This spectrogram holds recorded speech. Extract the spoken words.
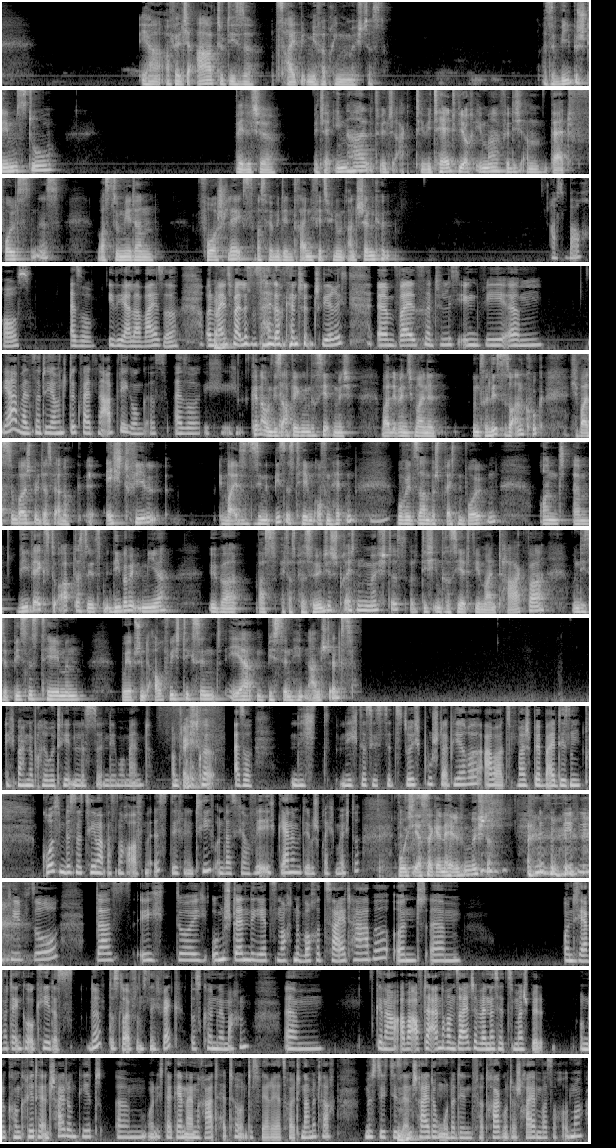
ja, auf welche Art du diese Zeit mit mir verbringen möchtest? Also wie bestimmst du, welche, welcher Inhalt, welche Aktivität, wie auch immer, für dich am wertvollsten ist, was du mir dann vorschlägst, was wir mit den 43 Minuten anstellen könnten? Aus dem Bauch raus. Also idealerweise. Und manchmal ist es halt auch ganz schön schwierig, ähm, weil es natürlich irgendwie ähm, ja, weil es natürlich auch ein Stück weit eine Abwägung ist. Also ich, ich genau und diese Abwägung interessiert mich. Weil wenn ich meine, unsere Liste so angucke, ich weiß zum Beispiel, dass wir auch noch äh, echt viel im weitesten Sinne Business-Themen offen hätten, mhm. wo wir zusammen besprechen wollten. Und ähm, wie wächst du ab, dass du jetzt lieber mit mir über was etwas Persönliches sprechen möchtest oder dich interessiert, wie mein Tag war und diese Business-Themen, wo ja bestimmt auch wichtig sind, eher ein bisschen hinten anstellst? Ich mache eine Prioritätenliste in dem Moment und Echt? gucke, also nicht, nicht, dass ich es jetzt durchbuchstabiere, aber zum Beispiel bei diesem großen Business-Thema, was noch offen ist, definitiv, und was ich auch wirklich gerne mit dir besprechen möchte. Wo ich erst gerne helfen möchte. es ist definitiv so, dass ich durch Umstände jetzt noch eine Woche Zeit habe und, ähm, und ich einfach denke, okay, das, ne, das läuft uns nicht weg, das können wir machen. Ähm, genau, aber auf der anderen Seite, wenn es jetzt zum Beispiel um eine konkrete Entscheidung geht ähm, und ich da gerne einen Rat hätte und das wäre jetzt heute Nachmittag, müsste ich diese mhm. Entscheidung oder den Vertrag unterschreiben, was auch immer.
